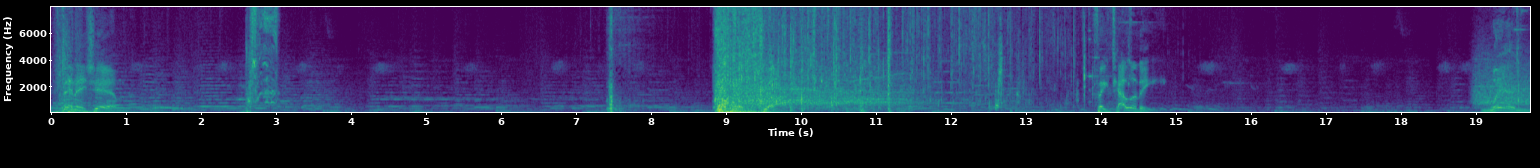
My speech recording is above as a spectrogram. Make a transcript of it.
Finish him. Fatality. Win.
